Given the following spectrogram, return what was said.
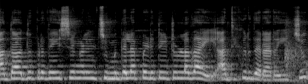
അതാതു പ്രദേശങ്ങളിൽ ചുമതലപ്പെടുത്തിയിട്ടുള്ളതായി അധികൃതർ അറിയിച്ചു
